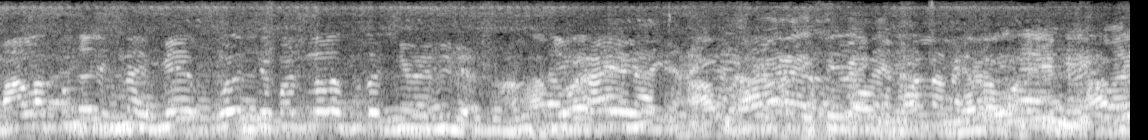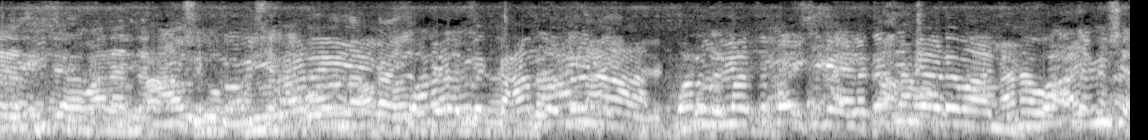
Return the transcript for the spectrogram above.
मला तुमचीच नाही मी वळसे सुद्धा दिल्या विषय?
